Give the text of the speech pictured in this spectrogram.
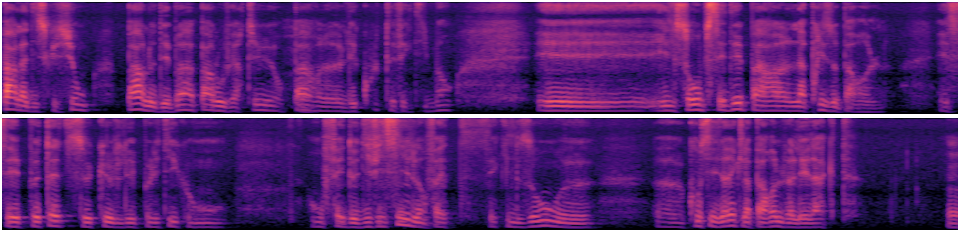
par la discussion par le débat, par l'ouverture, par euh, l'écoute, effectivement. Et ils sont obsédés par la prise de parole. Et c'est peut-être ce que les politiques ont, ont, fait de difficile, en fait. C'est qu'ils ont euh, euh, considéré que la parole valait l'acte. Hmm.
